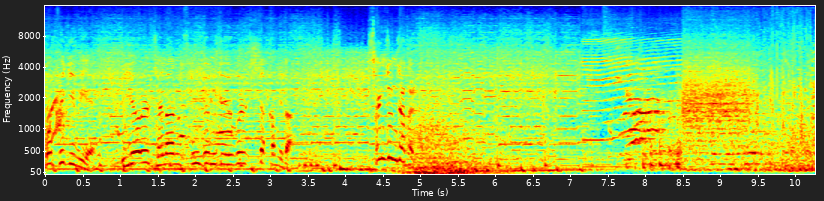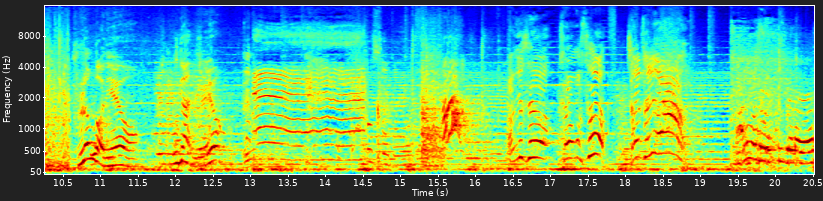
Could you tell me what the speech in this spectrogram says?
높이기 위해 리얼 재난 생존 교육을 시작합니다. 생존자들 불난 거 아니에요? 문이 안 열려? 안 계세요? 사람 없어? 잠 시만요!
